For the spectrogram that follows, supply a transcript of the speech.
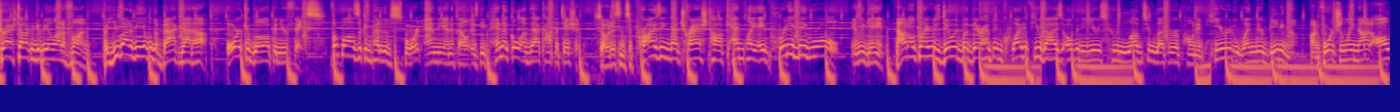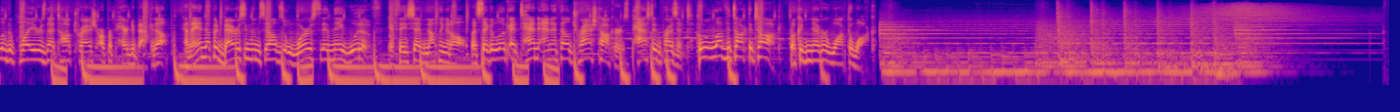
Trash talking can be a lot of fun, but you gotta be able to back that up, or it could blow up in your face. Football is a competitive sport, and the NFL is the pinnacle of that competition. So it isn't surprising that trash talk can play a pretty big role in the game. Not all players do it, but there have been quite a few guys over the years who love to let their opponent hear it when they're beating them. Unfortunately, not all of the players that talk trash are prepared to back it up, and they end up embarrassing themselves worse than they would have if they said nothing at all. Let's take a look at 10 NFL trash talkers, past and present, who love to talk the talk, but could never walk the walk.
